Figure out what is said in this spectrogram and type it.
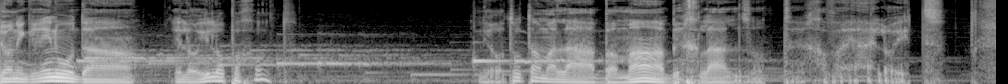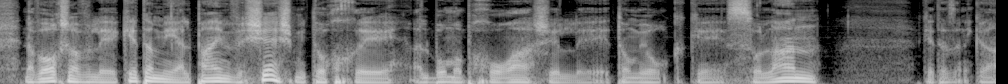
ג'וני גרינווד, האלוהי לא פחות. לראות אותם על הבמה בכלל, זאת אה, חוויה אלוהית. נעבור עכשיו לקטע מ-2006, מתוך אה, אלבום הבכורה של אה, תום יורק כסולן. הקטע הזה נקרא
